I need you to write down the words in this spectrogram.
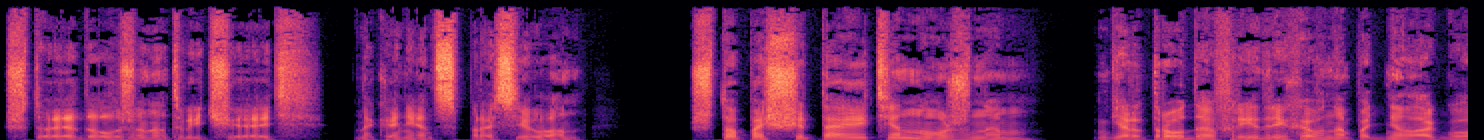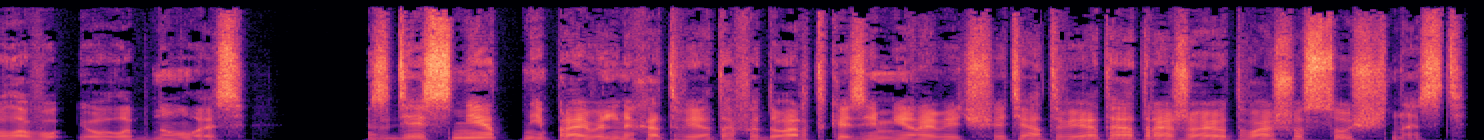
«Что я должен отвечать?» — наконец спросил он. «Что посчитаете нужным?» Гертруда Фридриховна подняла голову и улыбнулась. «Здесь нет неправильных ответов, Эдуард Казимирович. Эти ответы отражают вашу сущность».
